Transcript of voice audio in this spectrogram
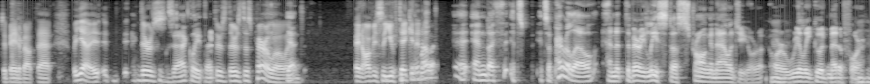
debate about that. But yeah, it, it, there's exactly there's there's this parallel yeah. and and obviously you've taken it well, up. And th- it's it's a parallel, and at the very least, a strong analogy or a, mm-hmm. or a mm-hmm. really good metaphor. Mm-hmm.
